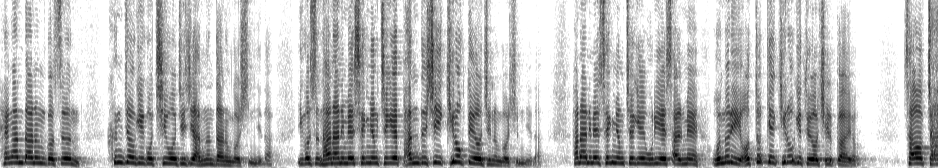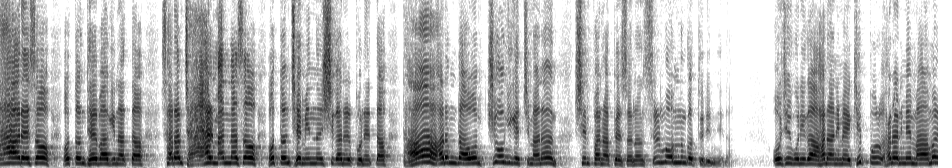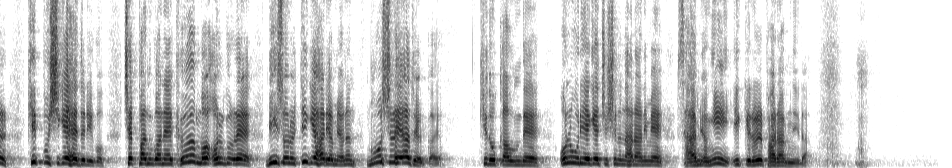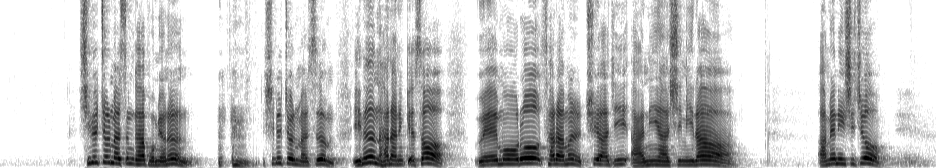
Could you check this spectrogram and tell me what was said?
행한다는 것은 흔적이고 지워지지 않는다는 것입니다. 이것은 하나님의 생명책에 반드시 기록되어지는 것입니다. 하나님의 생명책에 우리의 삶에 오늘이 어떻게 기록이 되어질까요? 사업 잘해서 어떤 대박이 났다. 사람 잘 만나서 어떤 재밌는 시간을 보냈다. 다 아름다운 추억이겠지만은 심판 앞에서는 쓸모없는 것들입니다. 오직 우리가 하나님의 기쁘 하나님의 마음을 기쁘시게 해드리고 재판관의 그 뭐 얼굴에 미소를 띠게 하려면은 무엇을 해야 될까요? 기도 가운데 오늘 우리에게 주시는 하나님의 사명이 있기를 바랍니다. 11절 말씀 가 보면은 11절 말씀 이는 하나님께서 외모로 사람을 취하지 아니하심이라 아멘이시죠?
